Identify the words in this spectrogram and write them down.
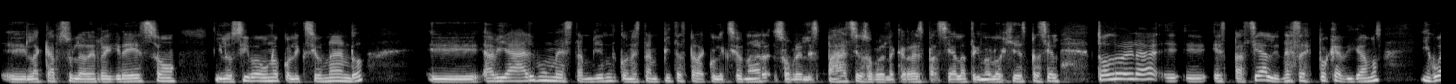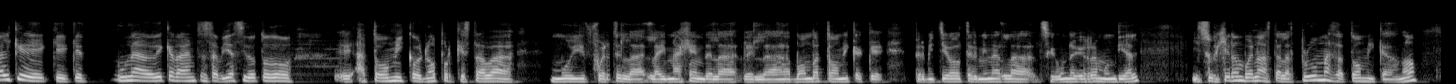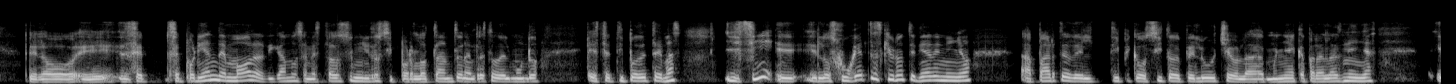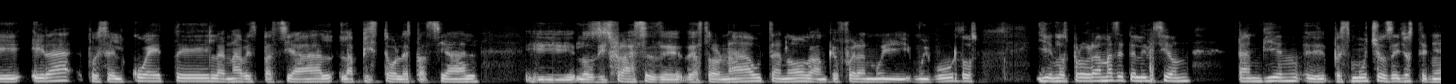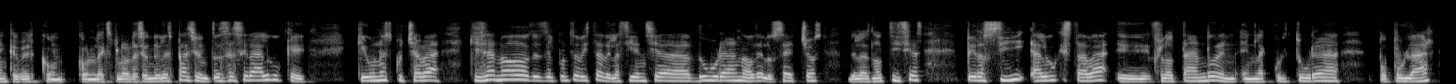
eh, la cápsula de regreso, y los iba uno coleccionando. Eh, había álbumes también con estampitas para coleccionar sobre el espacio, sobre la carrera espacial, la tecnología espacial. Todo era espacial en esa época, digamos, igual que una década antes había sido todo eh, atómico, ¿no? Porque estaba muy fuerte la, imagen de la, bomba atómica que permitió terminar la Segunda Guerra Mundial y surgieron, bueno, hasta las plumas atómicas, ¿no? Pero eh, se, se, ponían de moda, digamos, en Estados Unidos y por lo tanto en el resto del mundo este tipo de temas. Y sí, eh, los juguetes que uno tenía de niño, aparte del típico osito de peluche o la muñeca para las niñas, eh, era pues el cohete, la nave espacial, la pistola espacial, eh, los disfraces de, astronauta, ¿no? Aunque fueran muy, muy burdos. Y en los programas de televisión también, eh, pues muchos de ellos tenían que ver con, con, la exploración del espacio. Entonces era algo que, que uno escuchaba, quizá no desde el punto de vista de la ciencia dura, ¿no? De los hechos, de las noticias, pero sí algo que estaba flotando en, en la cultura popular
